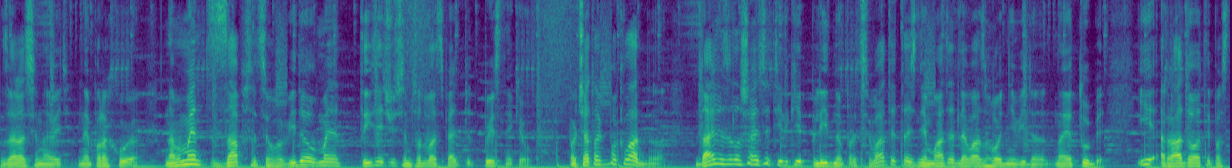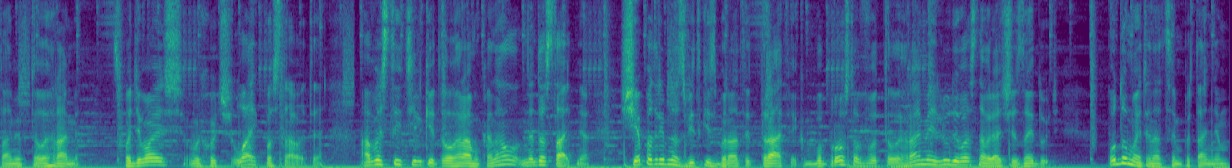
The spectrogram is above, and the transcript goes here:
зараз я навіть не порахую. На момент запису цього відео в мене 1725 підписників. Початок покладено. Далі залишається тільки плідно працювати та знімати для вас годні відео на Ютубі і радувати постами в Телеграмі. Сподіваюсь, ви хоч лайк поставите. А вести тільки телеграм-канал недостатньо. Ще потрібно звідки збирати трафік, бо просто в телеграмі люди вас навряд чи знайдуть. Подумайте над цим питанням.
